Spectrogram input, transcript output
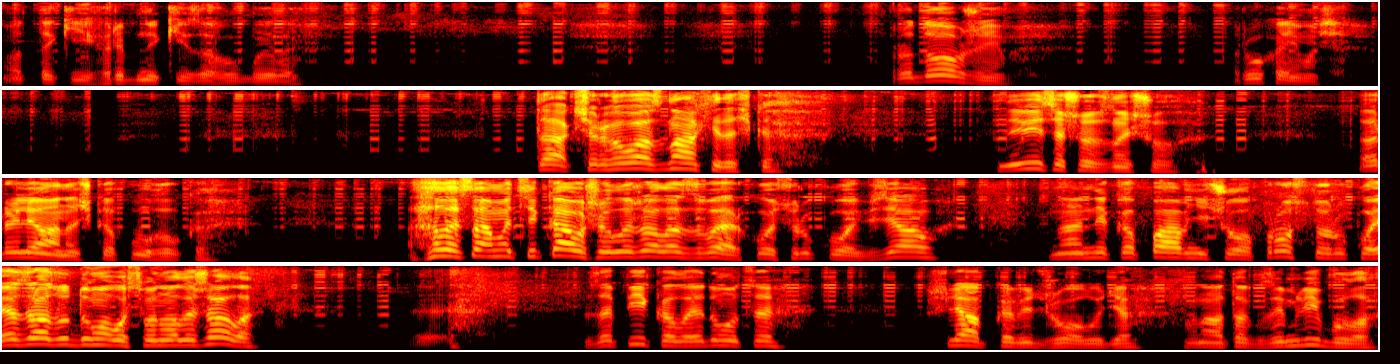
От такі грибники загубили. Продовжуємо. Рухаємось. Так, чергова знахідочка. Дивіться, що знайшов. Орляночка, пуговка. Але саме цікаво, що лежала зверху, ось рукою взяв. Не копав нічого, просто рукою. Я зразу думав, ось вона лежала. Е, Запікала, я думав, це шляпка від жолудя. Вона так в землі була.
